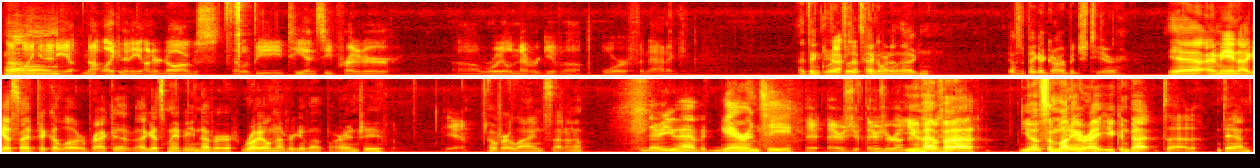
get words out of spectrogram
Not liking Um, any not liking any underdogs. That would be TNC Predator, uh, Royal Never Give Up, or Fnatic. I think You have to Liquid's pick gonna one of the- win. You have to pick a garbage tier. Yeah, I mean, I guess I'd pick a lower bracket. I guess maybe never Royal never give up RNG Yeah, over Alliance. I don't know. There you have it. Guarantee. there, there's your there's your underdog. You have uh, you have some money, right? You can bet, uh, Dan.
